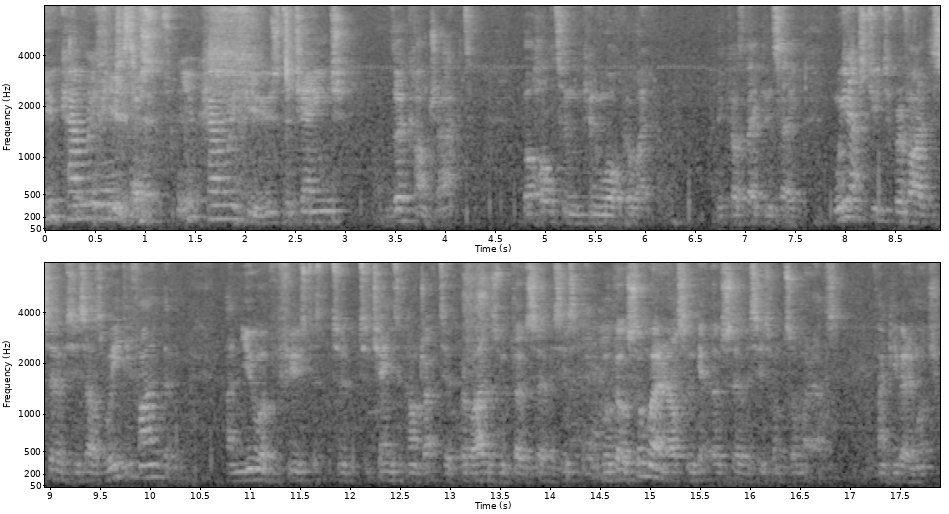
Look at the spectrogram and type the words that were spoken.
You can refuse, you can refuse to change the contract, but Halton can walk away. Because they can say, we asked you to provide the services as we defined them, and you have refused to, to, to change the contract to provide us with those services, Yeah. we'll go somewhere else and get those services from somewhere else. Thank you very much.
